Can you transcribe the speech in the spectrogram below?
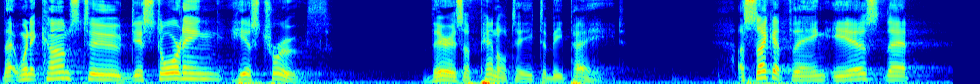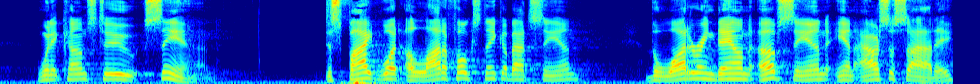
that when it comes to distorting his truth, there is a penalty to be paid. A second thing is that when it comes to sin, despite what a lot of folks think about sin, the watering down of sin in our society,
